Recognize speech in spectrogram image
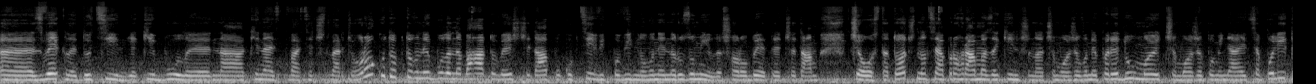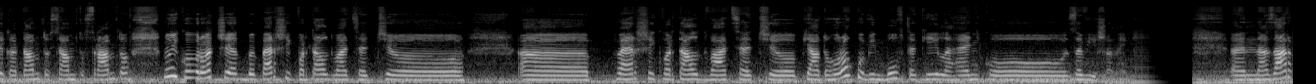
е, звикли до цін, які були на кінець 24-го року, тобто вони були набагато вищі. Да, покупці відповідно вони не розуміли, що робити, чи там чи остаточно ця програма закінчена, чи може вони передумають, чи може поміняється політика, там то сям то срам то. Ну і коротше, якби перший квартал 20 е, е, перший квартал 25-го року він був такий легенько завішаний. Е, Назар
